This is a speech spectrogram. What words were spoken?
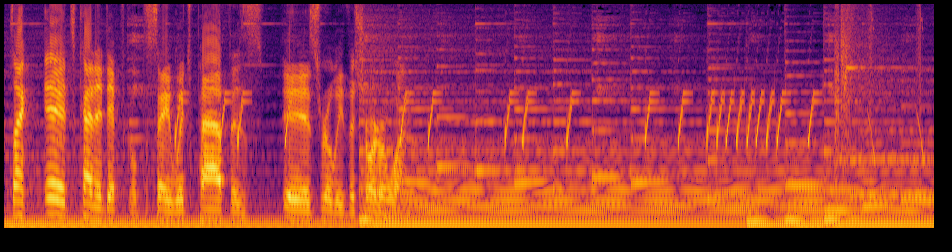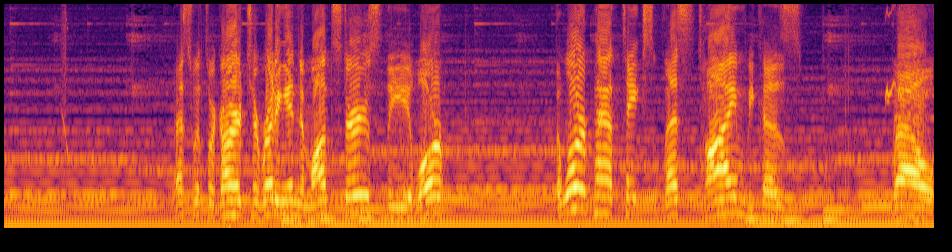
It's like, it's kind of difficult to say which path is, is really the shorter one. As with regard to running into monsters, the lower, the lower path takes less time because, well,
